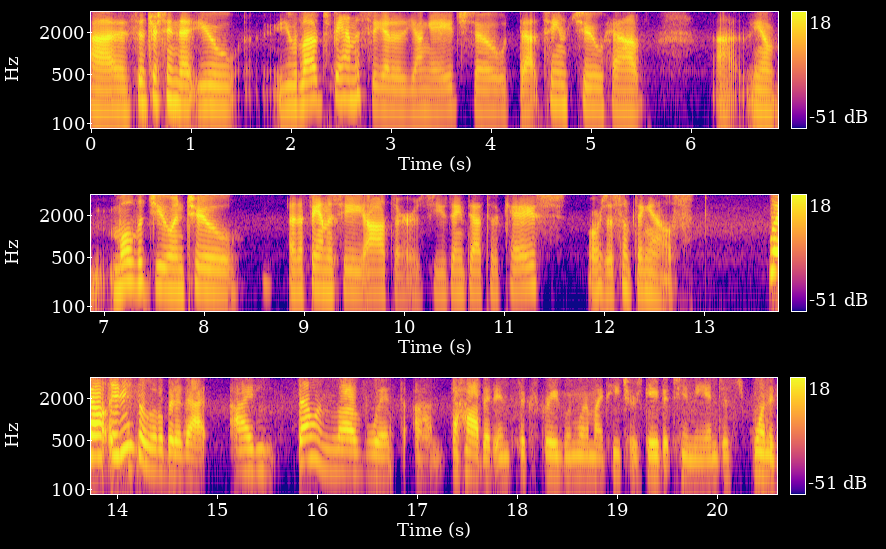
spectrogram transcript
Uh, it's interesting that you you loved fantasy at a young age, so that seems to have uh, you know molded you into a fantasy author. Do you think that's the case, or is it something else? Well, it is a little bit of that. I fell in love with um, The Hobbit in sixth grade when one of my teachers gave it to me, and just wanted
